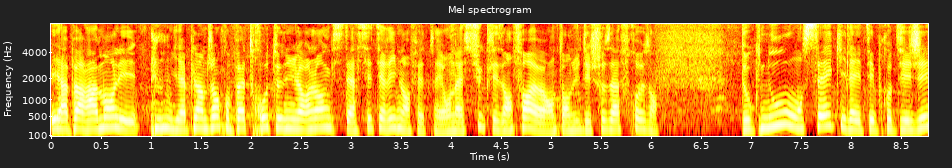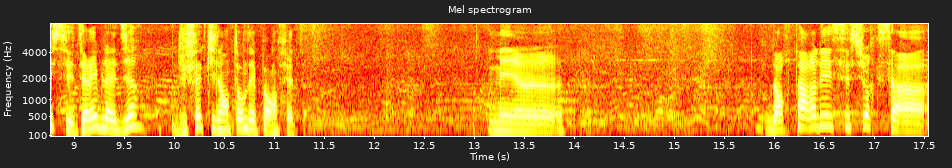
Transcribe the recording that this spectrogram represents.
Et apparemment, les... il y a plein de gens qui n'ont pas trop tenu leur langue. C'était assez terrible en fait. Et on a su que les enfants avaient entendu des choses affreuses. Donc nous, on sait qu'il a été protégé, c'est terrible à dire, du fait qu'il n'entendait pas en fait. Mais euh, d'en reparler, c'est sûr que ça,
